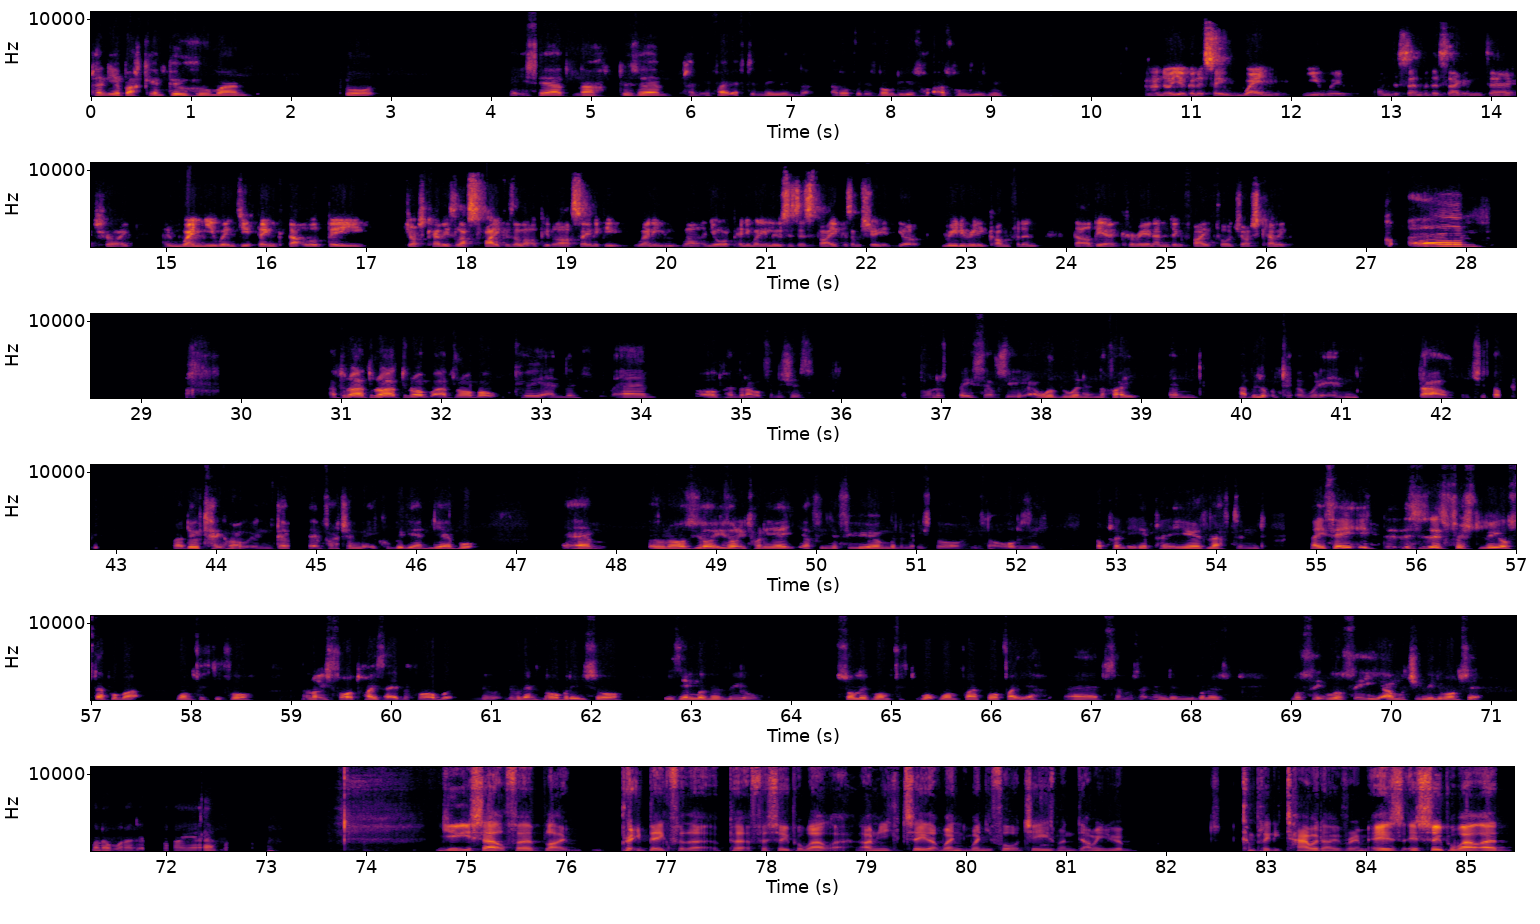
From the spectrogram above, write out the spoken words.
plenty of backing, Bill Human. So like you say, nah, there's um, plenty of fight left in me, and I don't think there's nobody as, as hungry as me. And I know you're going to say when you win, on December the 2nd, uh, Troy. And when you win, do you think that will be Josh Kelly's last fight? Because a lot of people are saying if he, when he, well, in your opinion, when he loses this fight, because I'm sure you're really, really confident that'll be a career-ending fight for Josh Kelly. Um, I don't know. I don't know. I don't know. I don't know about career ending. Um, all depends on how it finishes. If I'm obviously, I will be winning the fight, and I'll be looking to win it in style, which is if I do take him out in devastating fashion, it could be the end, yeah. But um, who knows? He's, he's only 28. He's a few years younger than me, so he's not old, is he? Got plenty, plenty of years left, and like you say, he, this is his first real step up at 154. I know he's fought twice at it before, but they were against nobody, so he's in with a real solid 150, what 154 fighter uh, December second, and we're gonna we'll see we'll see how much he really wants it when I when I get when I uh, you yourself are like pretty big for the for super welter. I mean, you could see that when when you fought Cheeseman. I mean, you were completely towered over him. Is is super welter?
